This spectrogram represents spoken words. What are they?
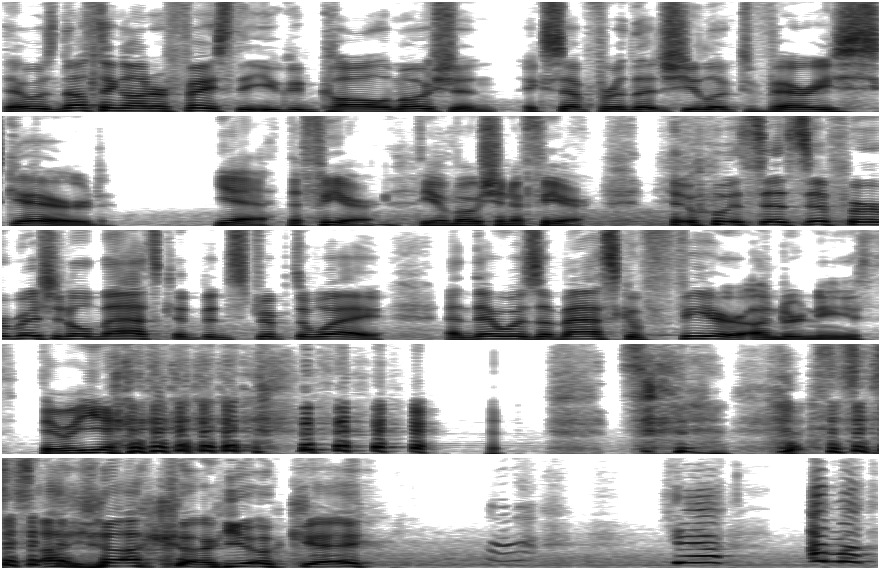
There was nothing on her face that you could call emotion, except for that she looked very scared. Yeah, the fear. The emotion of fear. It was as if her original mask had been stripped away, and there was a mask of fear underneath. There were, yeah. Sayaka, are you okay? Yeah, I'm a,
